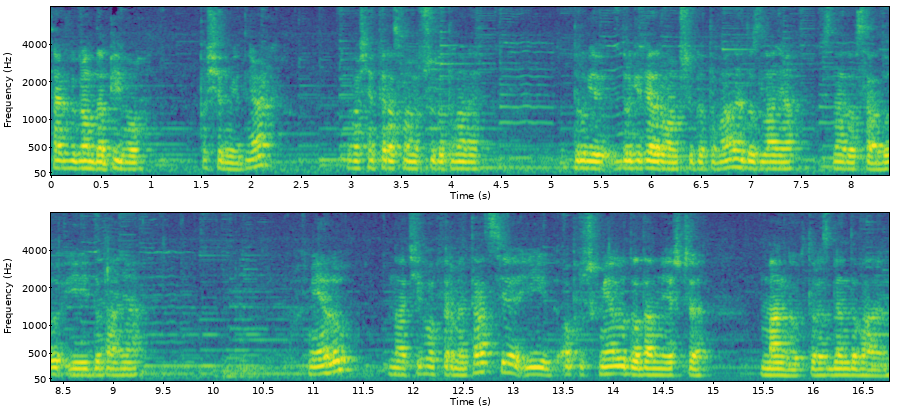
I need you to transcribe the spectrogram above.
Tak wygląda piwo po 7 dniach. Właśnie teraz mamy przygotowane, drugie, drugie wiadro mam przygotowane do zlania z nadosadu i dodania chmielu na cichą fermentację i oprócz chmielu dodam jeszcze mango, które zblendowałem.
